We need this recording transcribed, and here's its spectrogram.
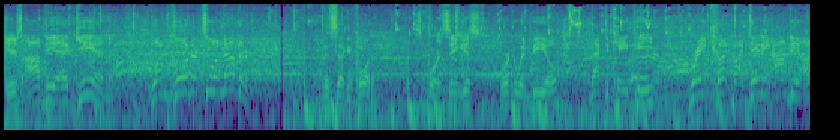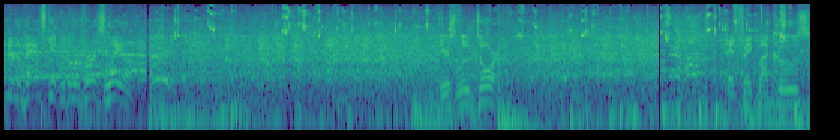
Here's Avdija again. One corner to another. In the second quarter. Porzingis working with Beal. Back to KP. Great cut by Deni Avdija under the basket with a reverse layup. Here's Lu Dort. Head fake by Kuz.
